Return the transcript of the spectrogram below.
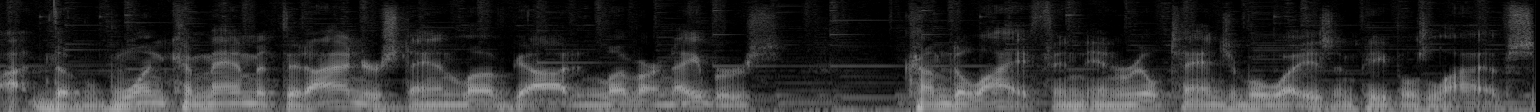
uh, the one commandment that I understand, love God and love our neighbors, come to life in, in real tangible ways in people's lives.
